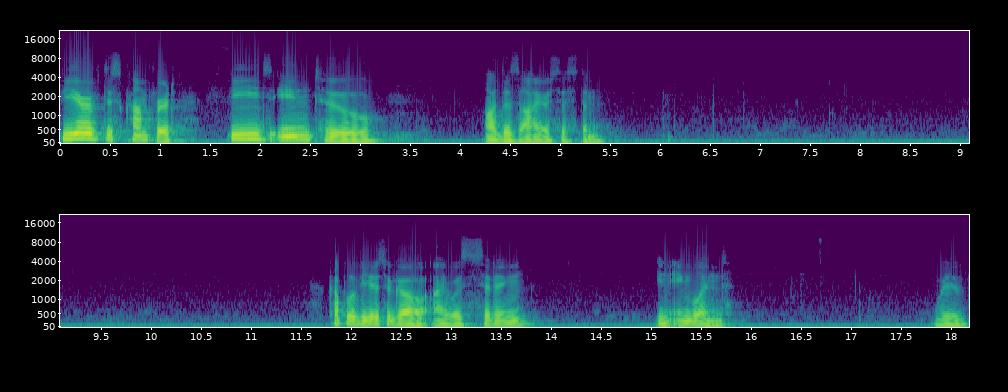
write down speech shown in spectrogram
Fear of discomfort feeds into our desire system. A couple of years ago, I was sitting in England with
